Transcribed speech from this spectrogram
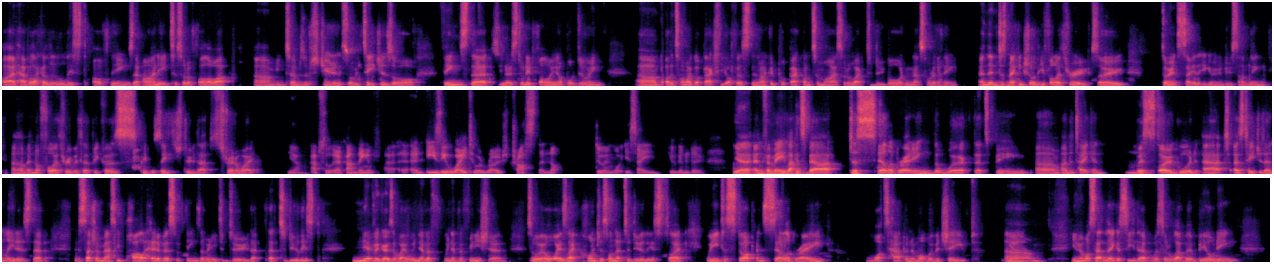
I'd have like a little list of things that I need to sort of follow up um, in terms of students or with teachers or things that you know still need following up or doing. Um, by the time I got back to the office, then I could put back onto my sort of like to do board and that sort of thing. And then just making sure that you follow through. So don't say that you're going to do something um, and not follow through with it because people see through that straight away. Yeah, absolutely. I can't think of uh, an easier way to erode trust than not doing what you say you're going to do. Yeah, and for me, like it's about just celebrating the work that's being um, undertaken. Mm. We're so good at, as teachers and leaders, that there's such a massive pile ahead of us of things that we need to do. That that to do list never goes away. We never we never finish it. So we're always like conscious on that to do list. Like we need to stop and celebrate what's happened and what we've achieved. Yeah. Um, you know, what's that legacy that we're sort of like we're building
